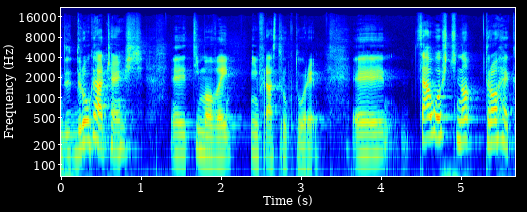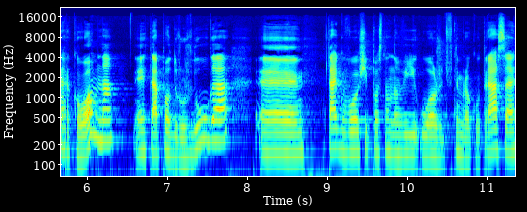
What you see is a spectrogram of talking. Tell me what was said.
druga część y, teamowej infrastruktury. Y, Całość no trochę karkołomna, ta podróż długa. Tak Włosi postanowili ułożyć w tym roku trasę.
